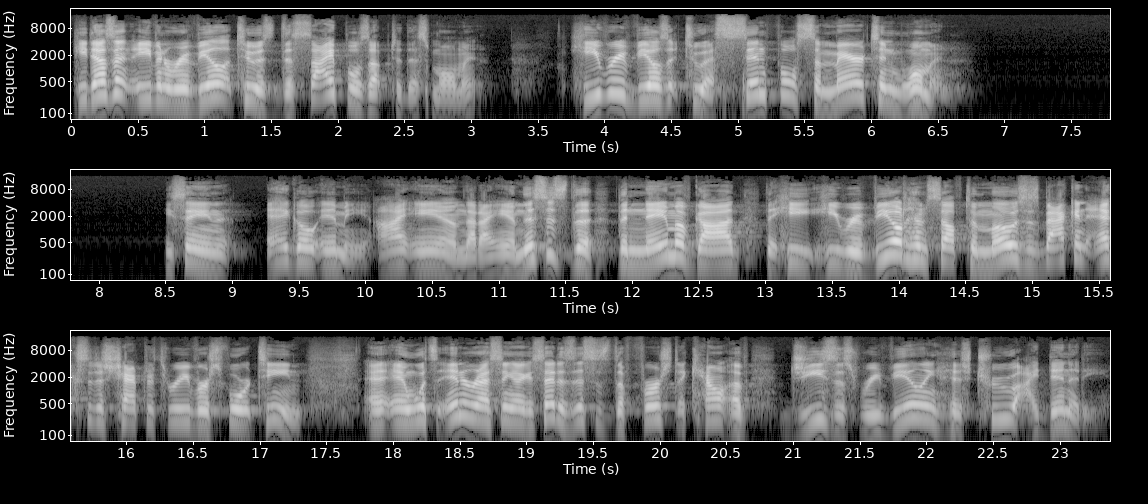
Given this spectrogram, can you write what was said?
He doesn't even reveal it to his disciples up to this moment. He reveals it to a sinful Samaritan woman. He's saying, Ego eimi, I am that I am. This is the, the name of God that he, he revealed himself to Moses back in Exodus chapter 3, verse 14. And, and what's interesting, like I said, is this is the first account of Jesus revealing his true identity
